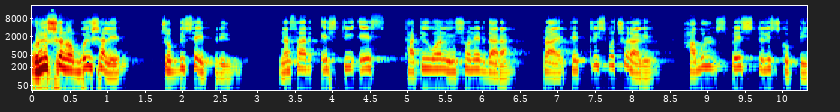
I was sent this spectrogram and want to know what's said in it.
উনিশশো নব্বই সালের চব্বিশে এপ্রিল, নাসার এসটিএস থার্টি ওয়ান মিশনের দ্বারা প্রায় তেত্রিশ বছর আগে হাবুল স্পেস টেলিস্কোপটি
